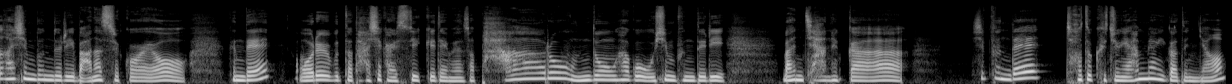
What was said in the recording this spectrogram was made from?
하신 분들이 많았을 거예요. 근데 월요일부터 다시 갈 수 있게 되면서 바로 운동하고 오신 분들이 많지 않을까 싶은데 저도 그 중에 한 명이거든요.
